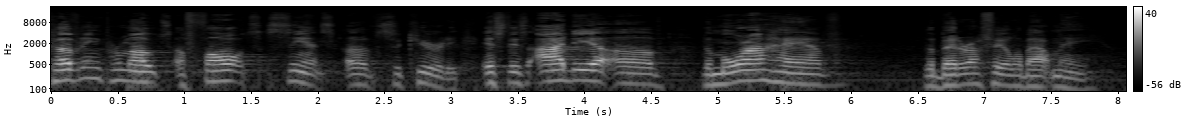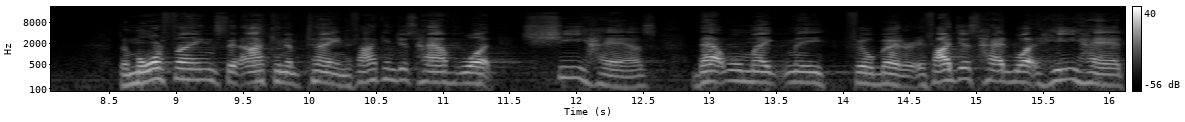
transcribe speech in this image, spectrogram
Coveting promotes a false sense of security. It's this idea of the more I have, the better I feel about me. The more things that I can obtain, if I can just have what she has, that will make me feel better. If I just had what he had,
